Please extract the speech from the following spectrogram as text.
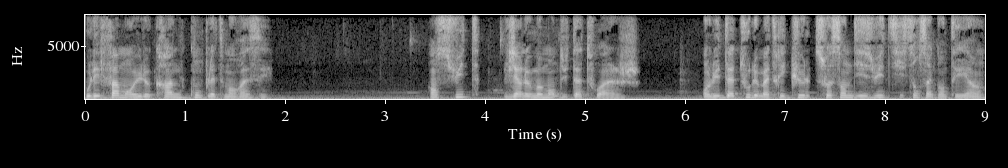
où les femmes ont eu le crâne complètement rasé. Ensuite vient le moment du tatouage. On lui tatoue le matricule 78-651,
